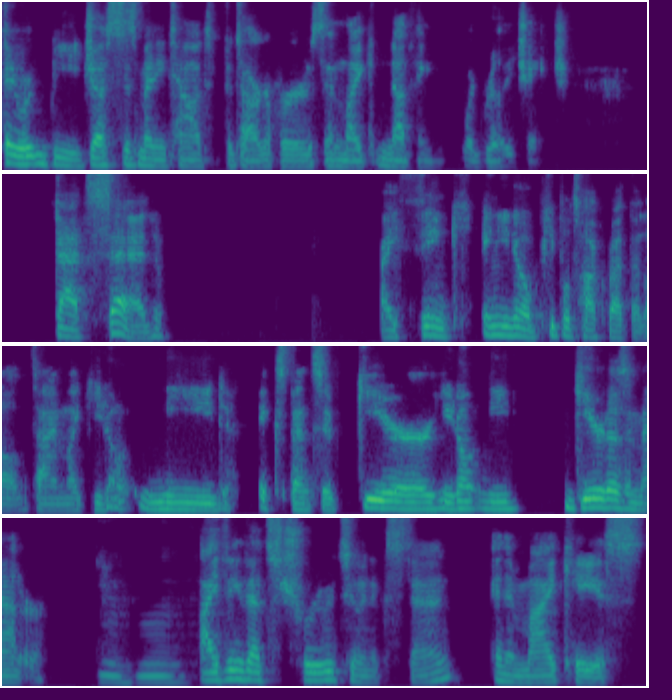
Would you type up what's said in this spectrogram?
there would be just as many talented photographers and like nothing would really change that said i think and you know people talk about that all the time like you don't need expensive gear you don't need gear doesn't matter Mhm. I think that's true to an extent. And in my case,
